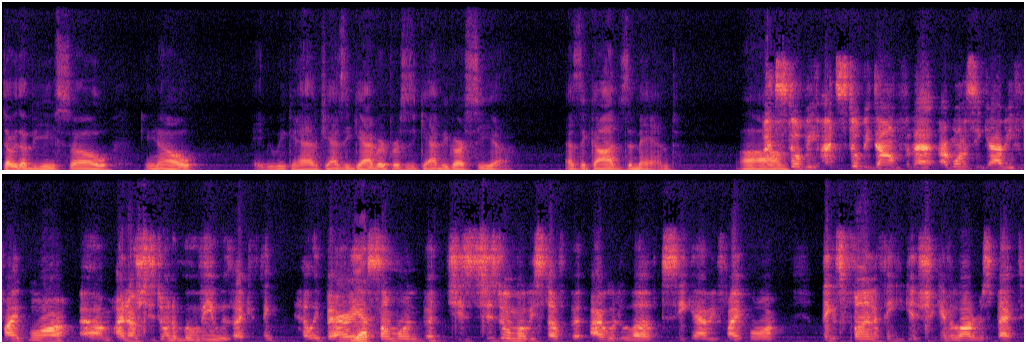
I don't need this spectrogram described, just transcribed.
WWE. So you know, maybe we could have Jazzy Gabert versus Gabby Garcia as the gods demand. Um, I'd still be I'd still be down for that. I want to see Gabby fight more. Um, I know she's doing a movie with like I think Halle Berry yep. or someone, but she's she's doing movie stuff. But I would love to see Gabby fight more. I think it's fun. I think you get, should give a lot of respect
